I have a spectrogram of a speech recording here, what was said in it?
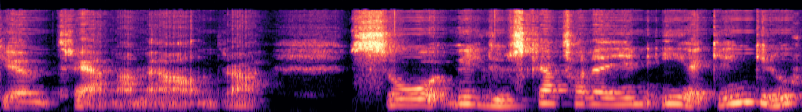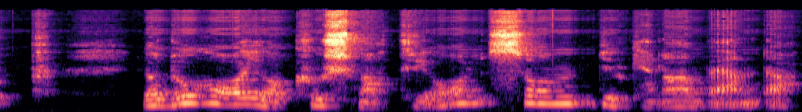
Eh, träna med andra. Så vill du skaffa dig en egen grupp, ja då har jag kursmaterial som du kan använda.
